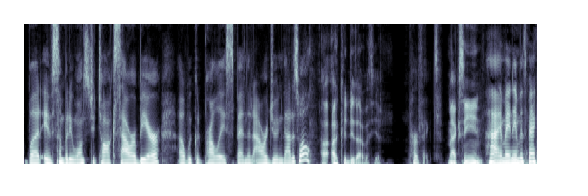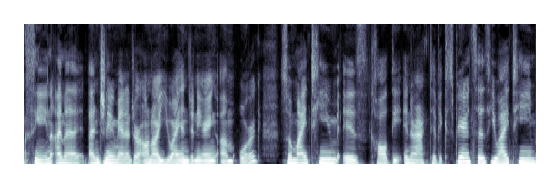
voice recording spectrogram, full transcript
But if somebody wants to talk sour beer, uh, we could probably spend an hour doing that as well. I, I could do that with you. Perfect. Maxine. Hi, my name is Maxine. I'm an engineering manager on our UI engineering um, org. So my team is called the Interactive Experiences UI team.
